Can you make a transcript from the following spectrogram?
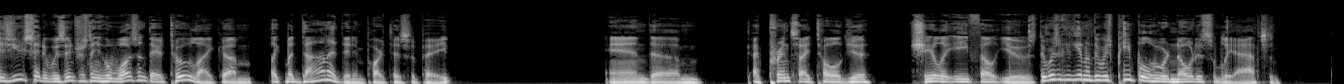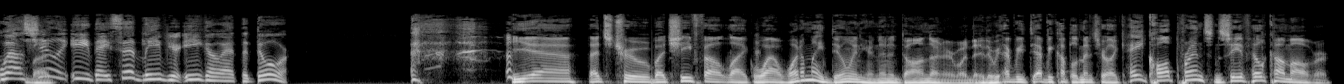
as you said, it was interesting who wasn't there too. Like um, like Madonna didn't participate, and um, Prince, I told you, Sheila E. felt used. There was you know there was people who were noticeably absent. Well, Sheila E., they said leave your ego at the door. yeah, that's true. But she felt like, wow, what am I doing here? And then it dawned on her one day. Every every couple of minutes, you're like, hey, call Prince and see if he'll come over.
